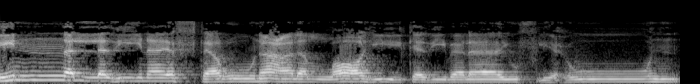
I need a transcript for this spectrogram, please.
إن الذين يفترون على الله الكذب لا يفلحون.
